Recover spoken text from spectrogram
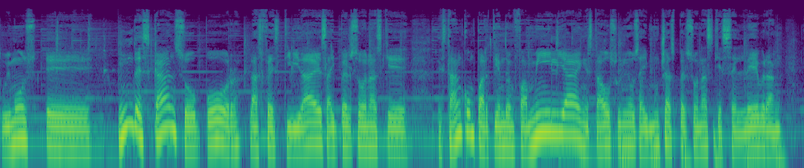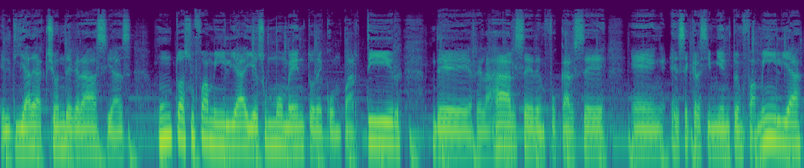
tuvimos eh, un descanso por las festividades. Hay personas que están compartiendo en familia. En Estados Unidos hay muchas personas que celebran el Día de Acción de Gracias junto a su familia y es un momento de compartir, de relajarse, de enfocarse en ese crecimiento en familia.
